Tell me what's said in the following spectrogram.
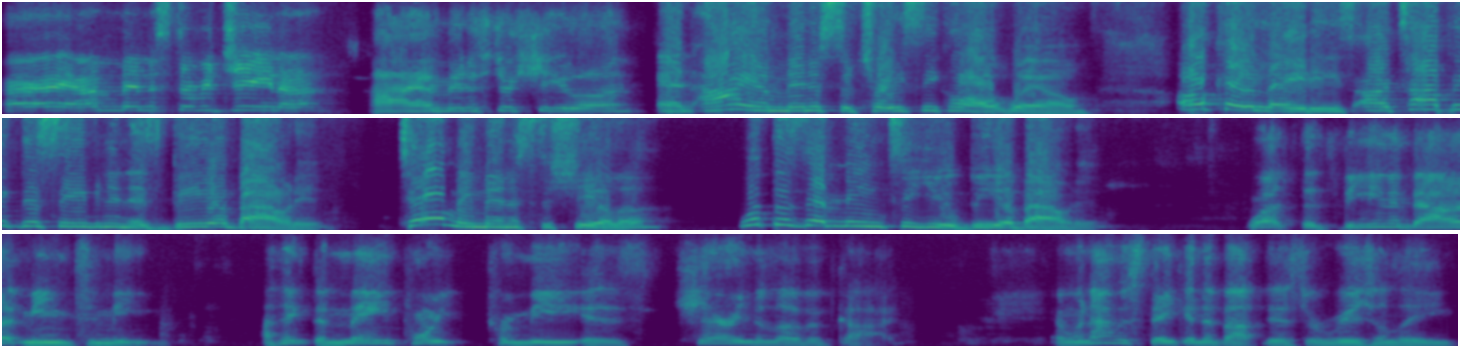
Hi, I'm Minister Regina. Hi, I'm Minister Sheila. And I am Minister Tracy Caldwell. Okay, ladies, our topic this evening is Be About It. Tell me, Minister Sheila, what does that mean to you, Be About It? What does being about it mean to me? I think the main point for me is sharing the love of God. And when I was thinking about this originally,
